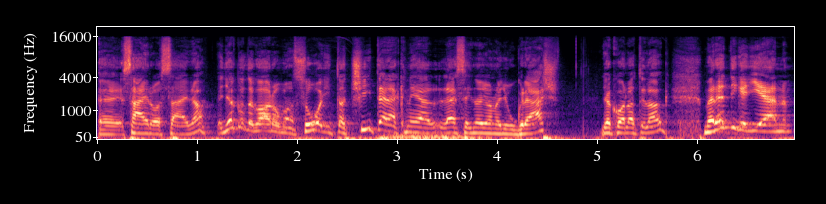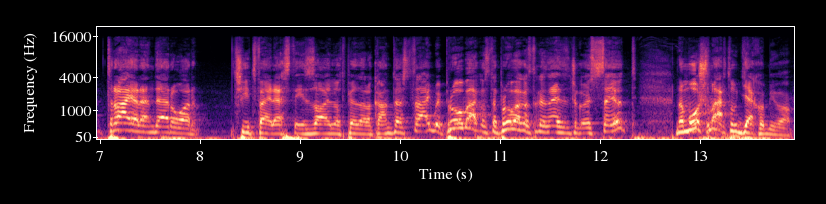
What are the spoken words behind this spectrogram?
uh, szájról szájra. De gyakorlatilag arról van szó, hogy itt a cheatereknél lesz egy nagyon nagy ugrás, gyakorlatilag, mert eddig egy ilyen trial and error cheat fejlesztés zajlott például a Counter-Strike, hogy próbálkoztak, próbálkoztak, ez csak összejött. Na most már tudják, hogy mi van.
